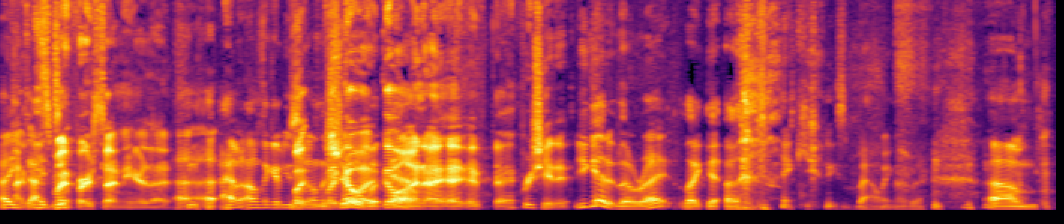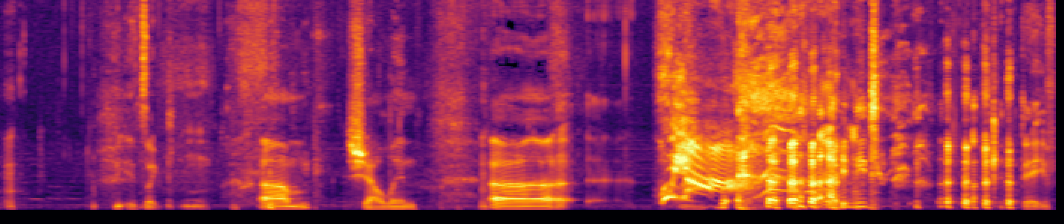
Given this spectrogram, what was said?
I, I, That's my first time to hear that. uh, I, I don't think I've used but it on the but show. go, but go yeah. on. I, I, I appreciate it. You get it though, right? Like, uh, thank you. He's bowing over. Um, it's like mm. um, Shaolin. Uh, I need to, Okay, Dave.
